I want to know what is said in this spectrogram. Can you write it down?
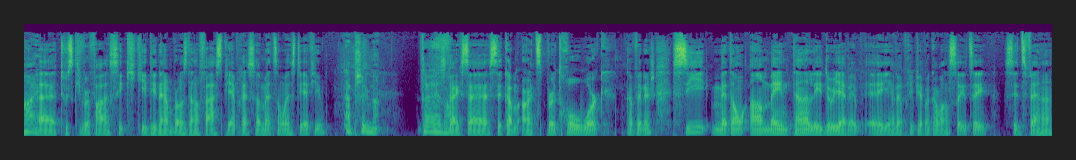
euh, tout ce qu'il veut faire, c'est kicker Dean Ambrose d'en face, puis après ça, mettre son STFU. Absolument. T'as raison. Fait que ça- c'est comme un petit peu trop work comme finish. Si, mettons, en même temps, les deux y avaient, euh, y avaient pris puis avaient commencé, tu sais, c'est différent.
